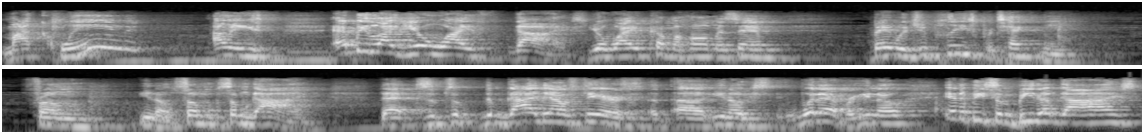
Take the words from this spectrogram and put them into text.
My queen. I mean, it'd be like your wife, guys. Your wife coming home and saying, "Babe, would you please protect me from you know some some guy that some, some, the guy downstairs, uh, you know, whatever, you know, it'll be some beat up guys,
